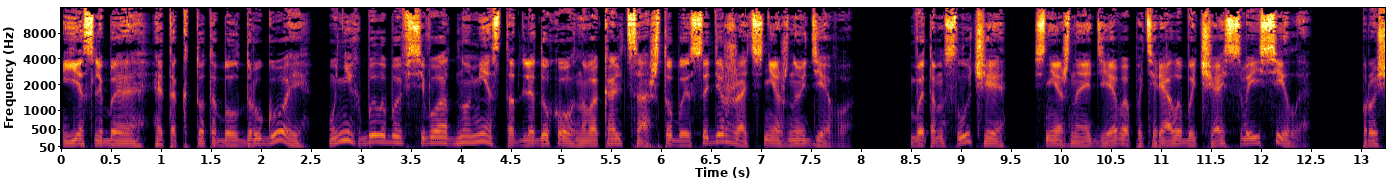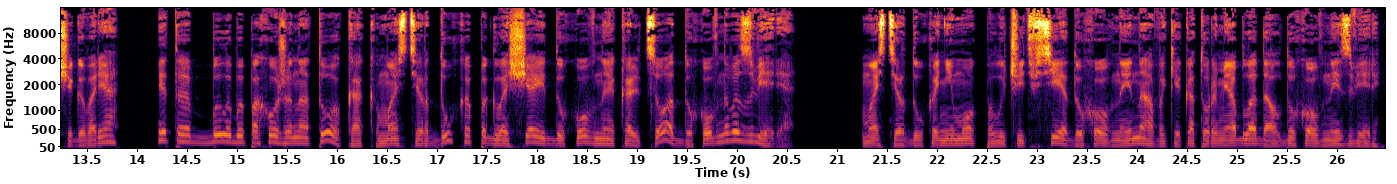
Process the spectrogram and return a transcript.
Если бы это кто-то был другой, у них было бы всего одно место для духовного кольца, чтобы содержать снежную деву. В этом случае снежная дева потеряла бы часть своей силы. Проще говоря, это было бы похоже на то, как мастер духа поглощает духовное кольцо от духовного зверя. Мастер духа не мог получить все духовные навыки, которыми обладал духовный зверь,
